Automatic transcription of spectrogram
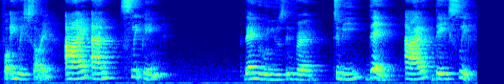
for English, sorry, I am sleeping. Then we will use the verb to be they. I, they sleep.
